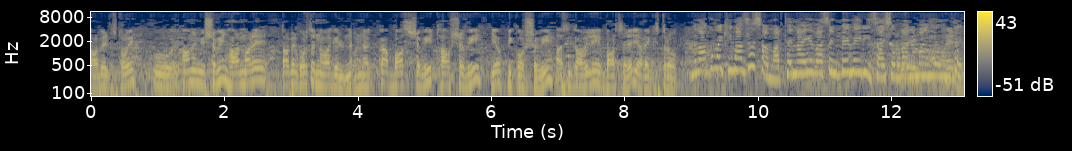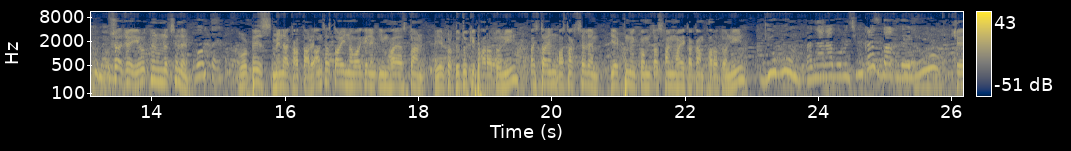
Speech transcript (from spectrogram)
տարբեր ստորի ու ամեն մի շվին հարմար է տարբեր գործեր նվագելուն։ Օրինակ կա բաս շվի, թավ շվի եւ պիկոր շվի, այսինքն ավելի բարձր էլի ռեգիստրով։ Նվագում եք հիմա ձեզ համար, թե նաև ասենք բեմերից այսօրվա նման ելույթ եք ունենում։ Շատ ջա, երրորդն ունեցել եմ Որտե՞ղ։ որպես մենակատար։ Անցած տարի նվագել եմ Իմ Հայաստան երկրորդ դուդուկի փառատոնին, այս տարի մասնակցել եմ երկում ենք Կոմիտաս հայ հայկական փառատոնին։ Գյուղում հնարավորություն կա զբաղվելու Չէ,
